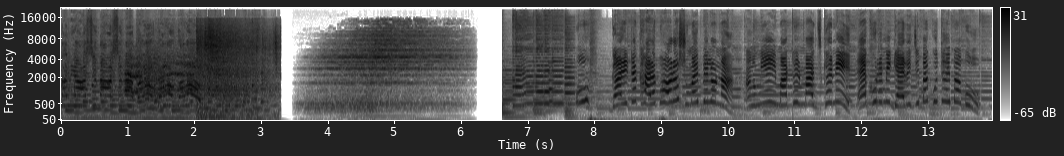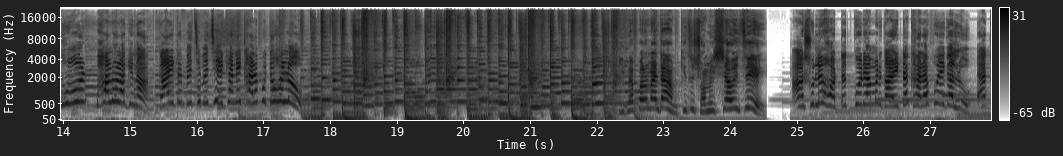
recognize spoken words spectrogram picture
তানিয়া আসে না আসে না দাঁড়াও দাঁড়াও দাঁড়াও এখন আমি গ্যারেজে বা কোথায় পাবো? ধুর, ভালো লাগে না। গাড়িটা বেছে বেছে এখানে খারাপ হতে হলো। কি ব্যাপার, ম্যাডাম? কিছু সমস্যা হয়েছে? আসলে হঠাৎ করে আমার গাড়িটা খারাপ হয়ে গেল। এত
